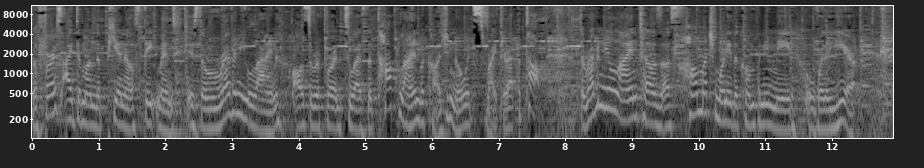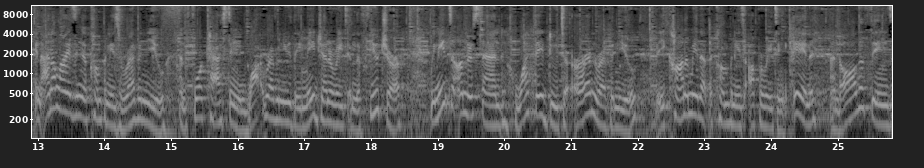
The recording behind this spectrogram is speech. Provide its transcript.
The first item on the P&L statement is the revenue line, also referred to as the top line because you know it's right there at the top. The revenue line tells us how much money the company made over the year. In analyzing a company's revenue and forecasting what revenue they may generate in the future, we need to understand what they do to earn revenue, the economy that the company is operating in, and all the things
